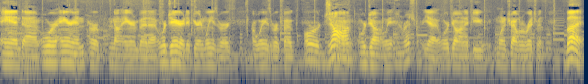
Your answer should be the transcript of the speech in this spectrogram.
and um, or Aaron, or not Aaron, but uh, or Jared if you're in Williamsburg, or Williamsburg folk, or John, um, or John in Richmond. Yeah, or John if you want to travel to Richmond. But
